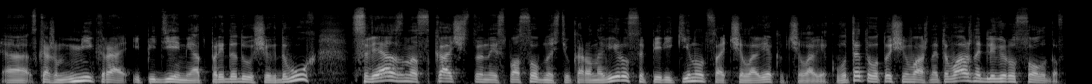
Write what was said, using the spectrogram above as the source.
э, скажем, микроэпидемии от предыдущих двух связано с качественной способностью коронавируса перекинуться от человека к человеку. Вот это вот очень важно. Это важно для вирусологов,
